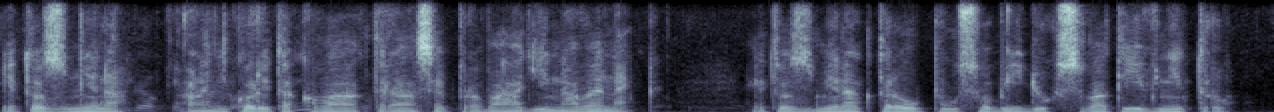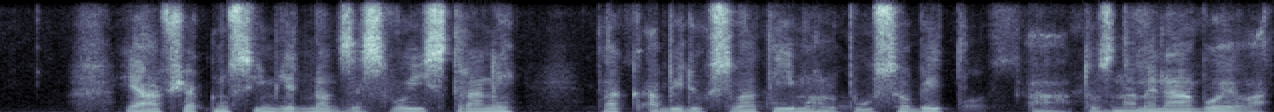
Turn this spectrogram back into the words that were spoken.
Je to změna, ale nikoli taková, která se provádí navenek. Je to změna, kterou působí Duch Svatý vnitru. Já však musím jednat ze své strany, tak aby Duch Svatý mohl působit, a to znamená bojovat.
